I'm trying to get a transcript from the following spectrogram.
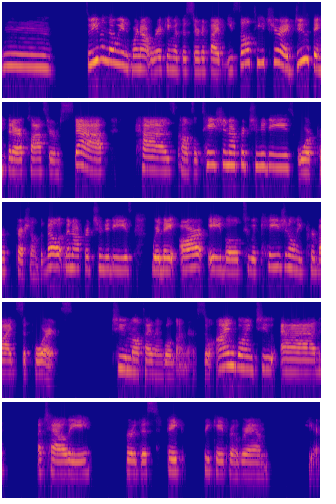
Mm, so even though we, we're not working with a certified ESOL teacher, I do think that our classroom staff has consultation opportunities or professional development opportunities where they are able to occasionally provide supports to multilingual learners. So I'm going to add a tally for this fake pre-K program here.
